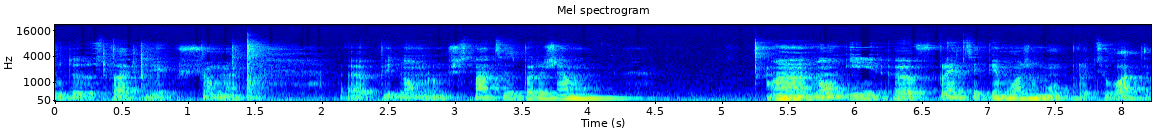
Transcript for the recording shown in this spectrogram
буде достатньо, якщо ми під номером 16 збережемо. Ну і е, в принципі можемо працювати.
